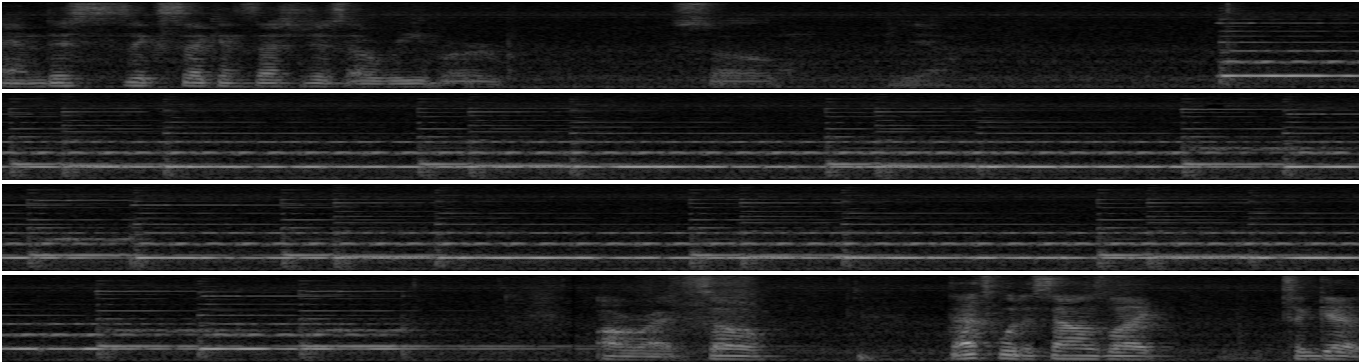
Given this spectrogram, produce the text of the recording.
And this six seconds that's just a reverb so, yeah. Alright, so that's what it sounds like together.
